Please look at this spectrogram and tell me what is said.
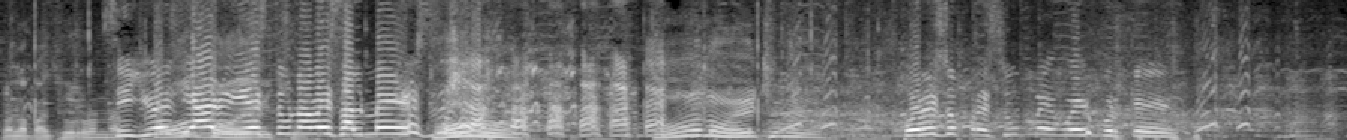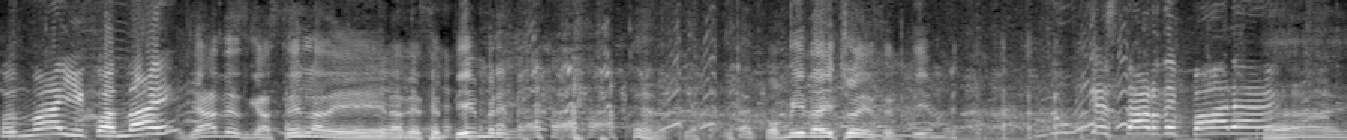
con la panzurrona. Si yo es diario y este hecho. una vez al mes. Todo. Todo hecho. Por eso presume, güey, porque. Pues no hay, y cuando hay. Ya desgasté la de la de septiembre. la comida hecho de septiembre. Nunca es tarde para. Ay,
